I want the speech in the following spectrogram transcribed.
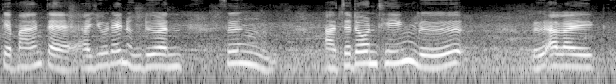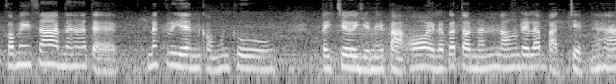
เก็บมาตั้งแต่อายุได้หนึ่งเดือน ซึ่งอาจจะโดนทิ้งหรือ หรืออะไรก็ไม่ทราบนะคะแต่นักเรียนของคุณครูไปเจออยู่ในป่าอ้อย แล้วก็ตอนนั้นน้องได้รับบาดเจ็บนะคะ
